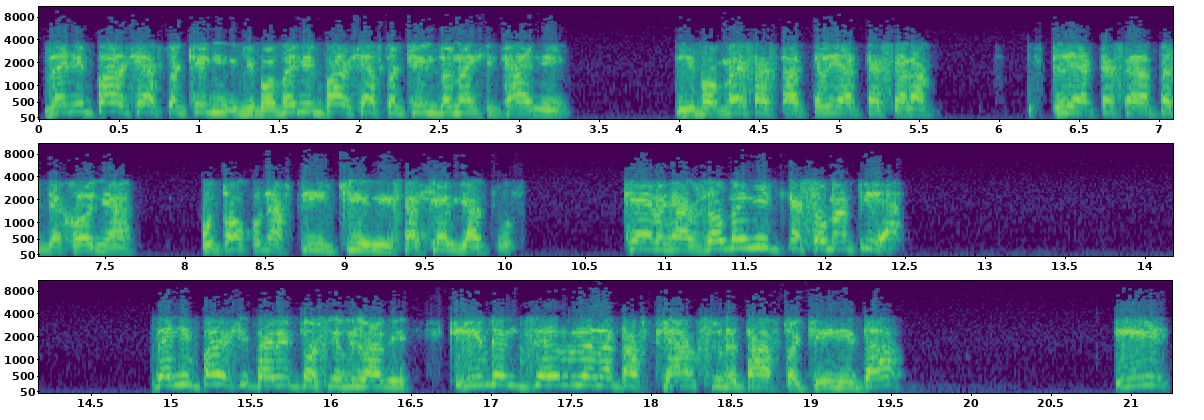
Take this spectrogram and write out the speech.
δεν υπάρχει αυτοκίνητο, λοιπόν, δεν υπάρχει αυτοκίνητο να έχει κάνει λοιπόν μέσα στα τρία, τέσσερα, πέντε χρόνια που το έχουν αυτοί οι κύριοι στα χέρια τους. Και εργαζόμενοι και σωματεία. Δεν υπάρχει περίπτωση δηλαδή ή δεν ξέρουν να τα φτιάξουν τα αυτοκίνητα ή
